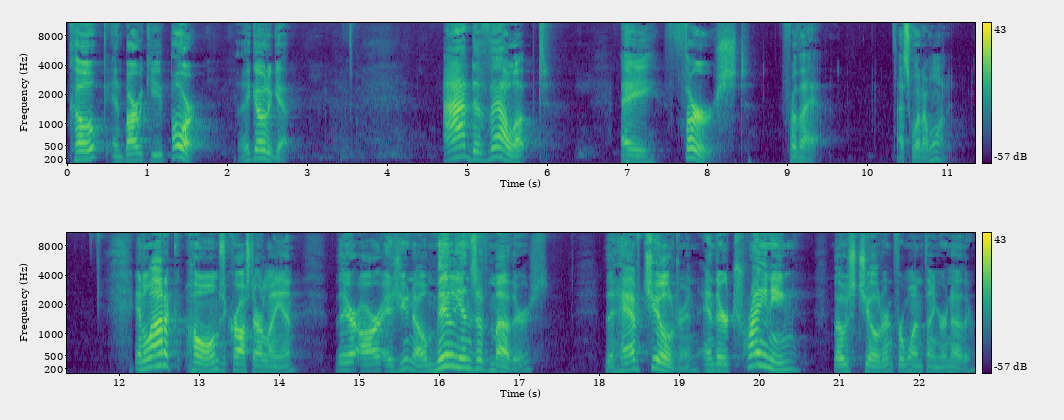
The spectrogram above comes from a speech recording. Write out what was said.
Coke and barbecued pork. They go together. I developed a thirst for that. That's what I wanted. In a lot of homes across our land, there are, as you know, millions of mothers that have children, and they're training those children for one thing or another.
